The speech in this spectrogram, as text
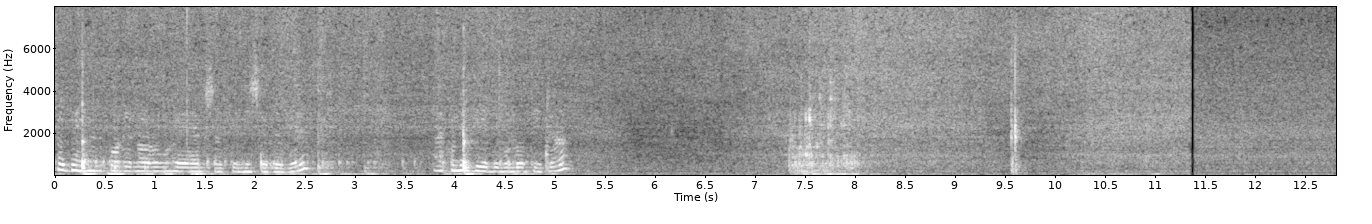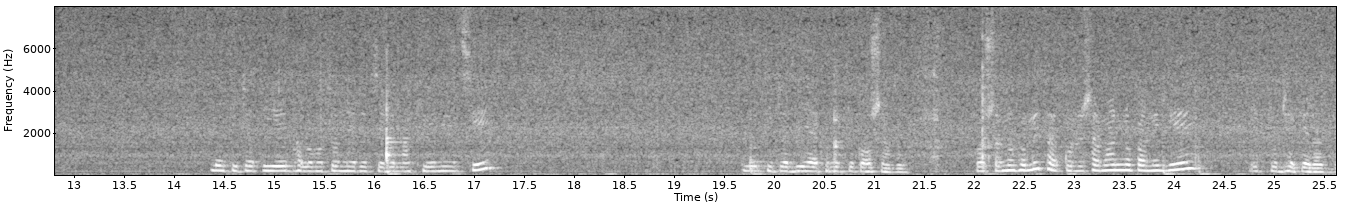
সব ভেঙে পরে নরম হয়ে একসাথে মিশে যাবে এখনই দিয়ে দেবো লতিটা। লতিটা দিয়ে ভালো মতো নেড়ে চেড়ে মাখিয়ে নিয়েছি। লতিটা দিয়ে এখন একটু কষাবো। কষানো হলে তারপরে সামান্য পানি দিয়ে একটু ঢেকে রাখব।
